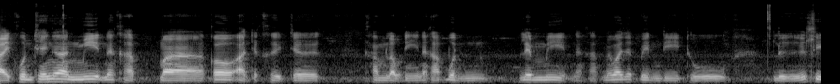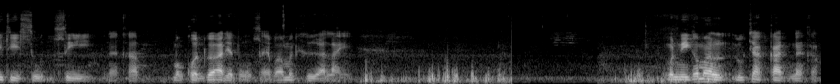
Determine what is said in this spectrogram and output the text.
หลายคนใช้งานมีดนะครับ มาก็อาจจะเคยเจอคำเหล่านี้นะครับ บนเล่มมีดนะครับ ไม่ว่าจะเป็น D2 หรือ C404 นะครับ บางคนก็อาจจะสงสัยว่ามันคืออะไร วันนี้ก็มารู้จักกันนะครับ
